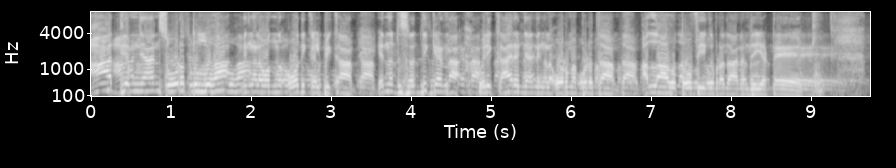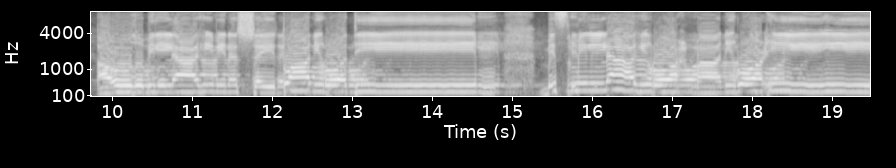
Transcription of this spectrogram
ആദ്യം ഞാൻ സൂറത്തുല്ലുഹ നിങ്ങളെ ഒന്ന് ഓതി എന്നിട്ട് ശ്രദ്ധിക്കേണ്ട ഒരു കാര്യം ഞാൻ നിങ്ങളെ ഓർമ്മപ്പെടുത്താം. അള്ളാഹു തൗഫീഖ് പ്രദാനം ചെയ്യട്ടെ. أعوذ بالله من الشيطان الرجيم. بسم الله الرحمن الرحيم.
